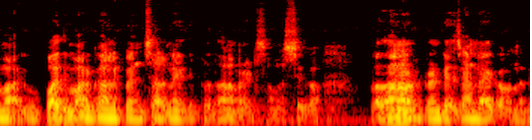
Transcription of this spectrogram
మా- ఉపాధి మార్గాలను పెంచాలనేది ప్రధానమైన సమస్యగా ప్రధానమైనటువంటి ఎజెండాగా ఉన్నది.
